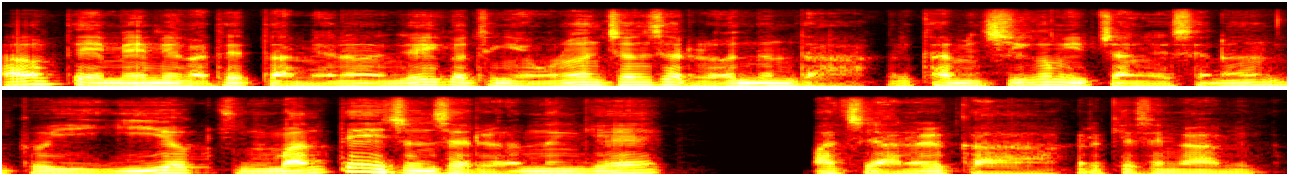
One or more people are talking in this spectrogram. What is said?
4억대의 매매가 됐다면 여기 같은 경우는 전세를 얻는다. 그렇다면 지금 입장에서는 거의 2억 중반대의 전세를 얻는 게 맞지 않을까 그렇게 생각합니다.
